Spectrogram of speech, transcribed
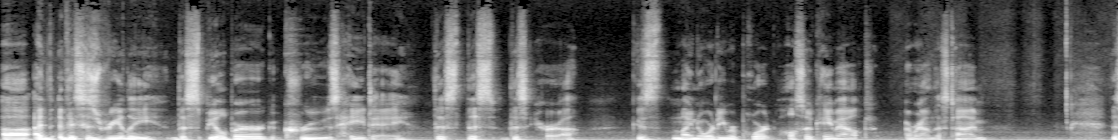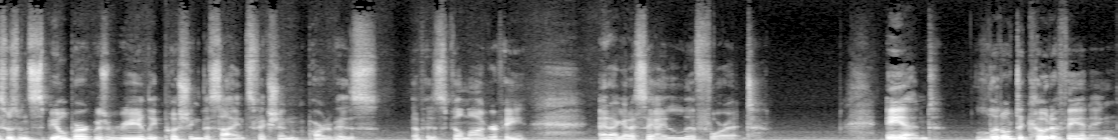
Uh, I, this is really the Spielberg Cruise heyday this this this era because Minority Report also came out around this time. This was when Spielberg was really pushing the science fiction part of his of his filmography, and I gotta say I live for it. And little Dakota Fanning,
